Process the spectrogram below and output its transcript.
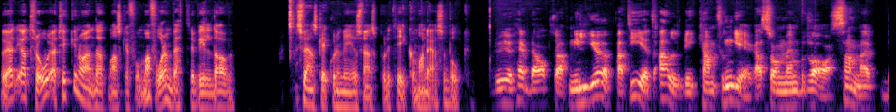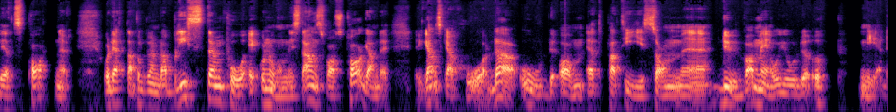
Och jag, jag tror, jag tycker nog ändå att man, ska få, man får en bättre bild av svensk ekonomi och svensk politik om man läser boken. Du hävdar också att Miljöpartiet aldrig kan fungera som en bra samarbetspartner. Och detta på grund av bristen på ekonomiskt ansvarstagande. Det är ganska hårda ord om ett parti som eh, du var med och gjorde upp med.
